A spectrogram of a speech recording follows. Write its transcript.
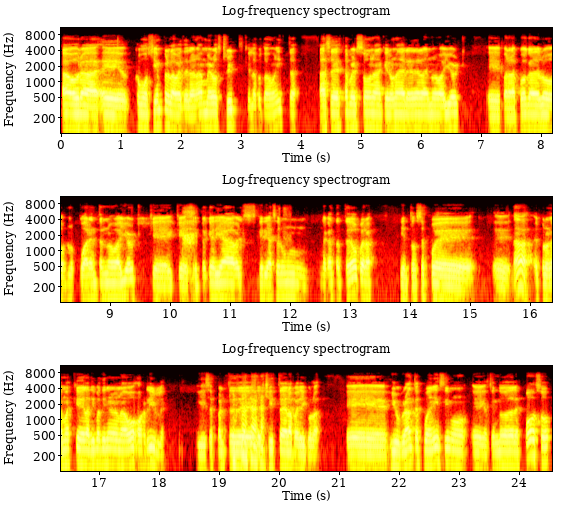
Ahora, eh, como siempre, la veterana Meryl Streep, que es la protagonista, hace esta persona que era una heredera de Nueva York eh, para la época de los, los 40 en Nueva York, que, que siempre quería, ver, quería ser un- una cantante de ópera, y entonces pues, eh, nada, el problema es que la tipa tiene una voz horrible, y ese es parte de- del chiste de la película. Eh, Hugh Grant es buenísimo eh, haciendo del esposo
